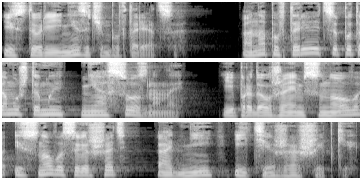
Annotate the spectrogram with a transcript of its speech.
Истории незачем повторяться – она повторяется потому, что мы неосознаны и продолжаем снова и снова совершать одни и те же ошибки.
